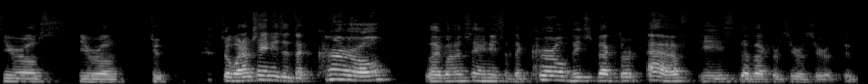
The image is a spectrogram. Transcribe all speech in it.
zero, zero, two. So what I'm saying is that the curl, like what I'm saying is that the curl of this vector f is the vector zero, zero, two.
